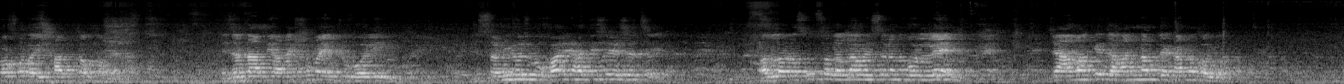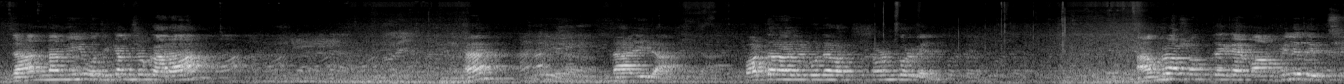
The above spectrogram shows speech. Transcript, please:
কখনোই সার্থক হবে না। এজন্য আমি অনেক সময় একটু বলি, যে সহিহুল বুখারীর হাদিসে এসেছে আল্লাহ রাসূল সাল্লাল্লাহু আলাইহি সাল্লাম বললেন যে আমাকে জাহান্নাম দেখানো হলো। জাহান্নামী অধিকাংশ কারা? হ্যাঁ? নারীরা। পর্দার আলের বোনেরা স্মরণ করবেন। আমরা সব জায়গায় মাহফিলে দেখছি,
